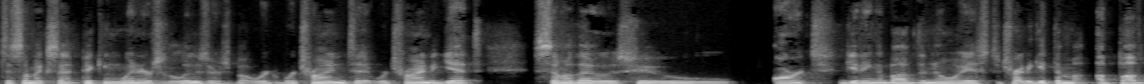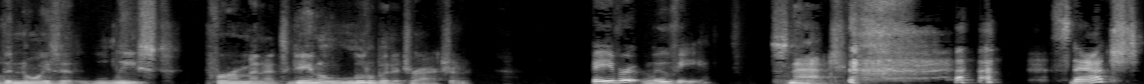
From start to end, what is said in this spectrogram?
to some extent picking winners or losers but we're, we're trying to we're trying to get some of those who aren't getting above the noise to try to get them above the noise at least for a minute to gain a little bit of traction favorite movie snatch Snatched?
